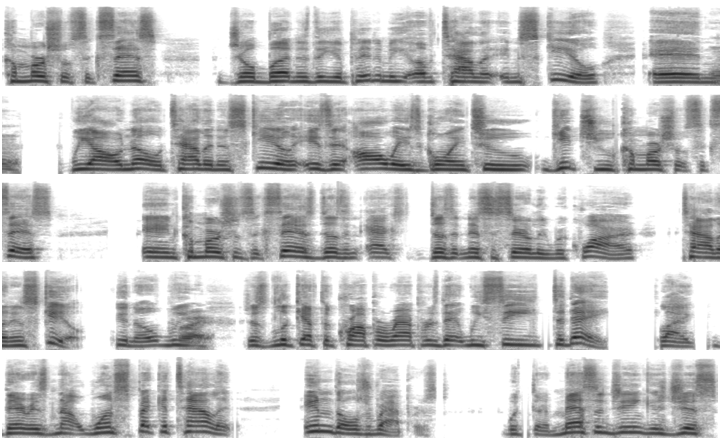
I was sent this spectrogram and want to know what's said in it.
commercial success. Joe Budden is the epitome of talent and skill. And mm we all know talent and skill isn't always going to get you commercial success and commercial success doesn't act doesn't necessarily require talent and skill you know we right. just look at the crop of rappers that we see today like there is not one speck of talent in those rappers. With their messaging is just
